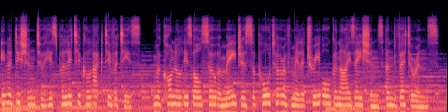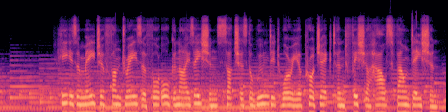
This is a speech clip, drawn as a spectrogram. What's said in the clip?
In addition to his political activities, McConnell is also a major supporter of military organizations and veterans. He is a major fundraiser for organizations such as the Wounded Warrior Project and Fisher House Foundation.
